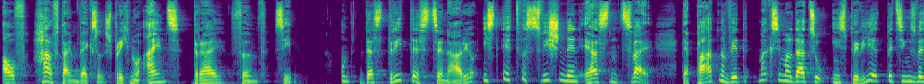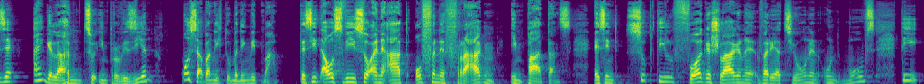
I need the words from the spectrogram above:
auf Halftime wechselt, sprich nur 1, 3, 5, 7. Und das dritte Szenario ist etwas zwischen den ersten zwei. Der Partner wird maximal dazu inspiriert bzw. eingeladen zu improvisieren, muss aber nicht unbedingt mitmachen. Das sieht aus wie so eine Art offene Fragen im Paartanz. Es sind subtil vorgeschlagene Variationen und Moves, die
